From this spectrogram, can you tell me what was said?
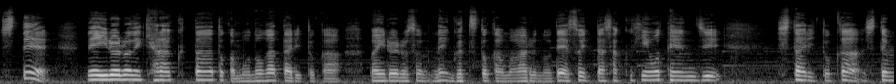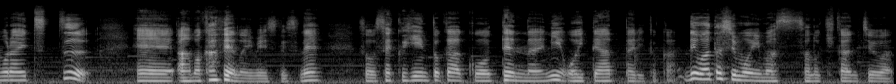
して、で、いろいろね、キャラクターとか物語とか、まあいろいろそのね、グッズとかもあるので、そういった作品を展示したりとかしてもらいつつ、えー、あ、まあカフェのイメージですね。そう、作品とか、こう、店内に置いてあったりとか。で、私もいます。その期間中は。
